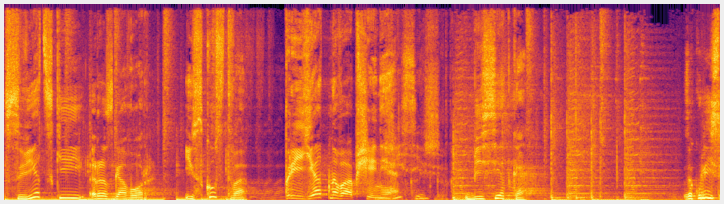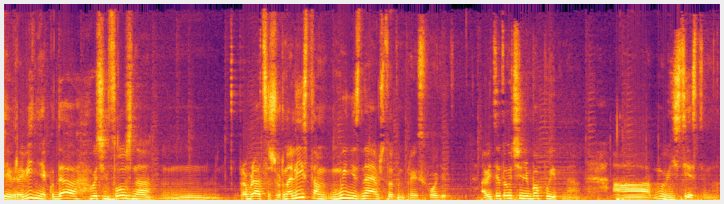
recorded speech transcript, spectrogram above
Светский разговор. Искусство приятного общения. Беседка. За кулисье Евровидения, куда очень сложно пробраться журналистам, мы не знаем, что там происходит. А ведь это очень любопытно. А, ну, естественно.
